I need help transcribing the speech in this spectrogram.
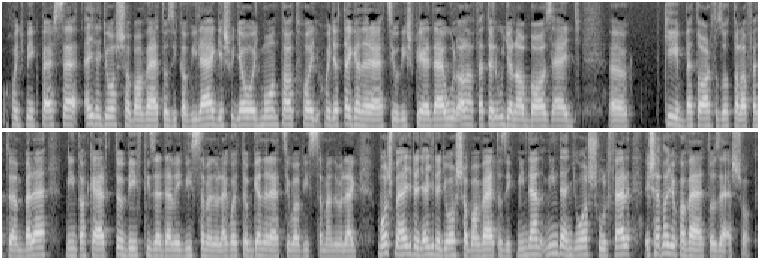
hogy még persze egyre gyorsabban változik a világ, és ugye ahogy mondtad, hogy, hogy a te generációd is például alapvetően ugyanabba az egy képbe tartozott alapvetően bele, mint akár több évtizeddel még visszamenőleg, vagy több generációval visszamenőleg. Most már egyre, egyre gyorsabban változik minden, minden gyorsul fel, és hát nagyok a változások.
